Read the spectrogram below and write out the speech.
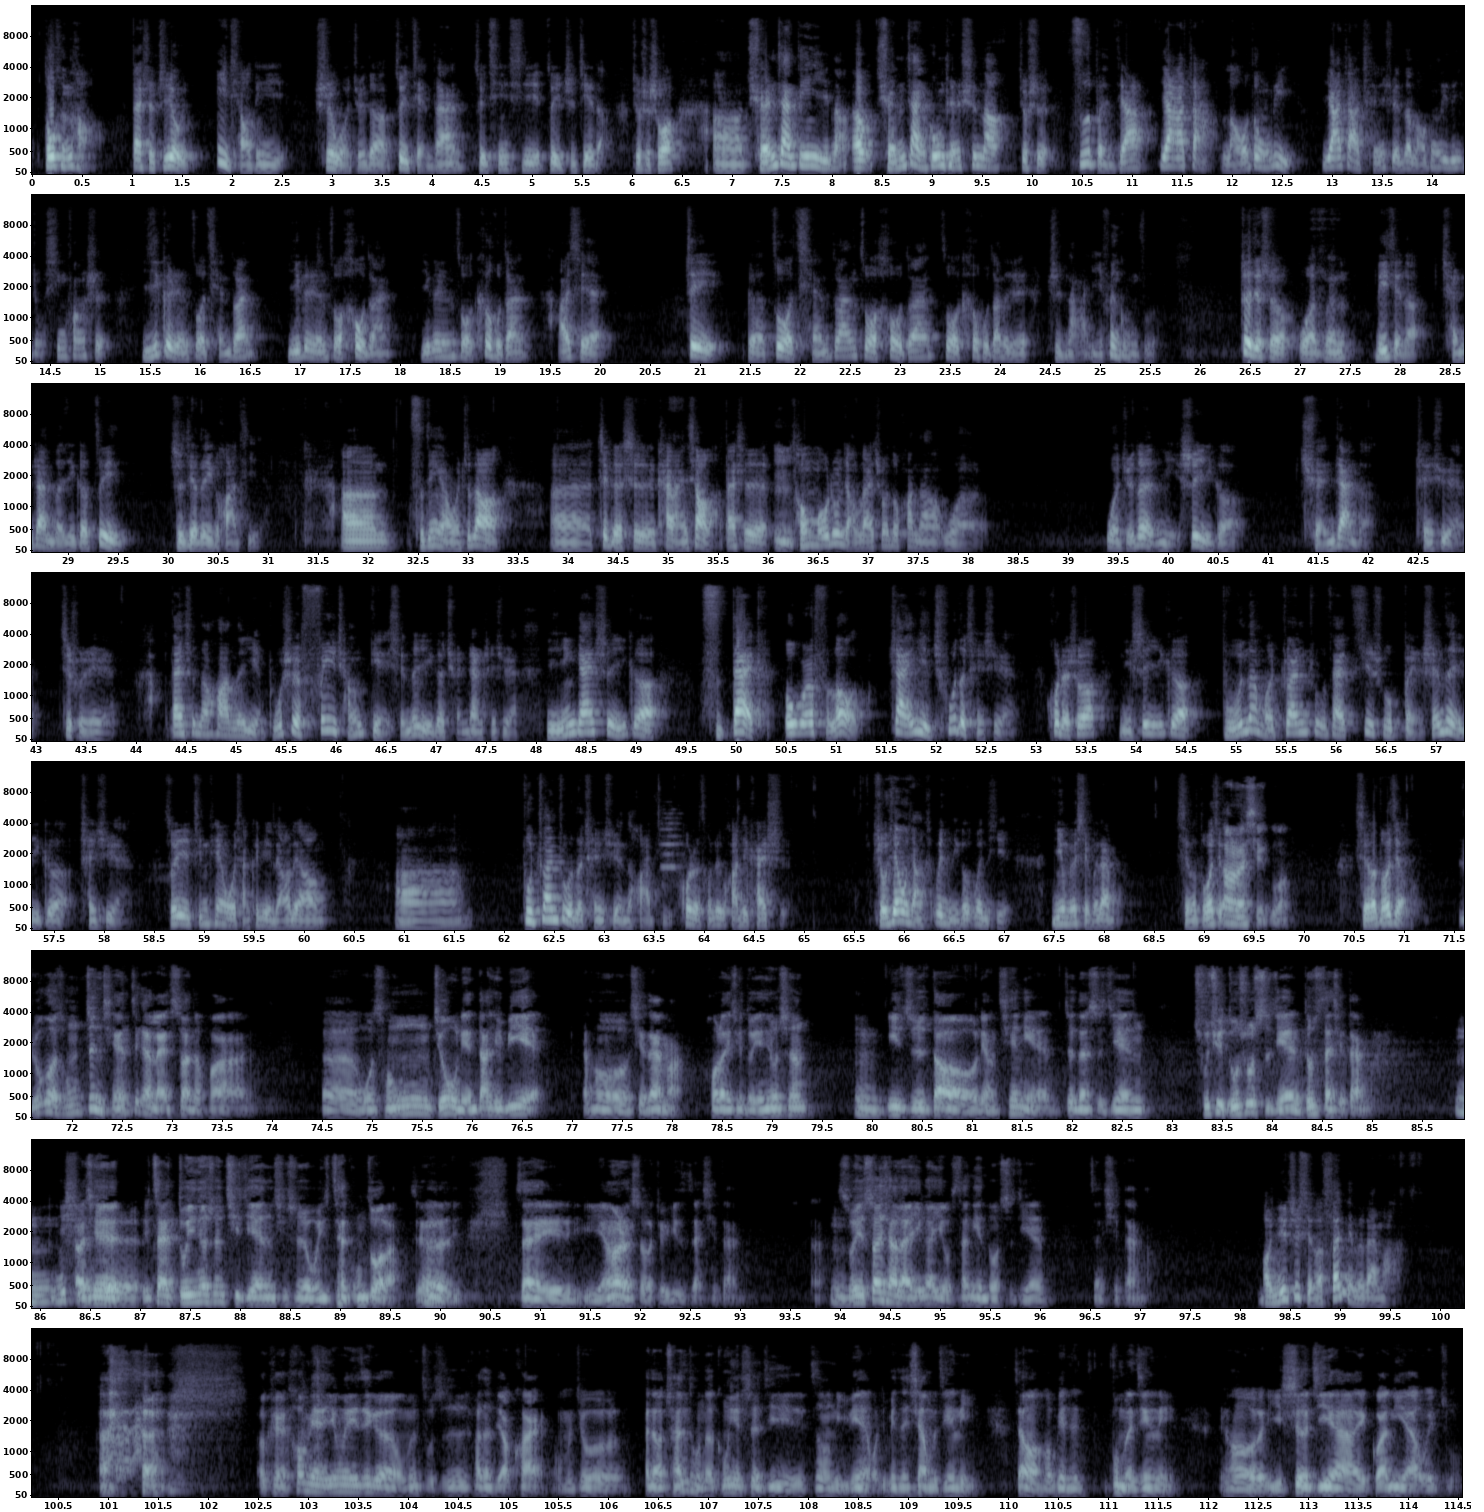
都很好，但是只有一条定义是我觉得最简单、最清晰、最直接的。就是说，啊，全站定义呢，呃，全站工程师呢，就是资本家压榨劳动力、压榨程序员的劳动力的一种新方式。一个人做前端，一个人做后端，一个人做客户端，而且这个做前端、做后端、做客户端的人只拿一份工资。这就是我能理解的全站的一个最直接的一个话题。嗯，Sting 啊，我知道。呃，这个是开玩笑了，但是从某种角度来说的话呢，我我觉得你是一个全站的程序员、技术人员，但是的话呢，也不是非常典型的一个全站程序员，你应该是一个 Stack Overflow 站溢出的程序员，或者说你是一个不那么专注在技术本身的一个程序员，所以今天我想跟你聊聊啊。不专注的程序员的话题，或者从这个话题开始。首先，我想问你一个问题：你有没有写过代码？写了多久？当然写过。写了多久？如果从挣钱这个来算的话，呃，我从九五年大学毕业，然后写代码，后来去读研究生，嗯，一直到两千年这段时间，除去读书时间都是在写代码。嗯，你写而且在读研究生期间，其实我已经在工作了。这个在研二的时候就一直在写代码，呃嗯所以算下来应该有三年多时间在写代码。哦，你只写了三年的代码。啊，OK，后面因为这个我们组织发展比较快，我们就按照传统的工业设计这种理念，我就变成项目经理，再往后变成部门经理，然后以设计啊、以管理啊为主，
